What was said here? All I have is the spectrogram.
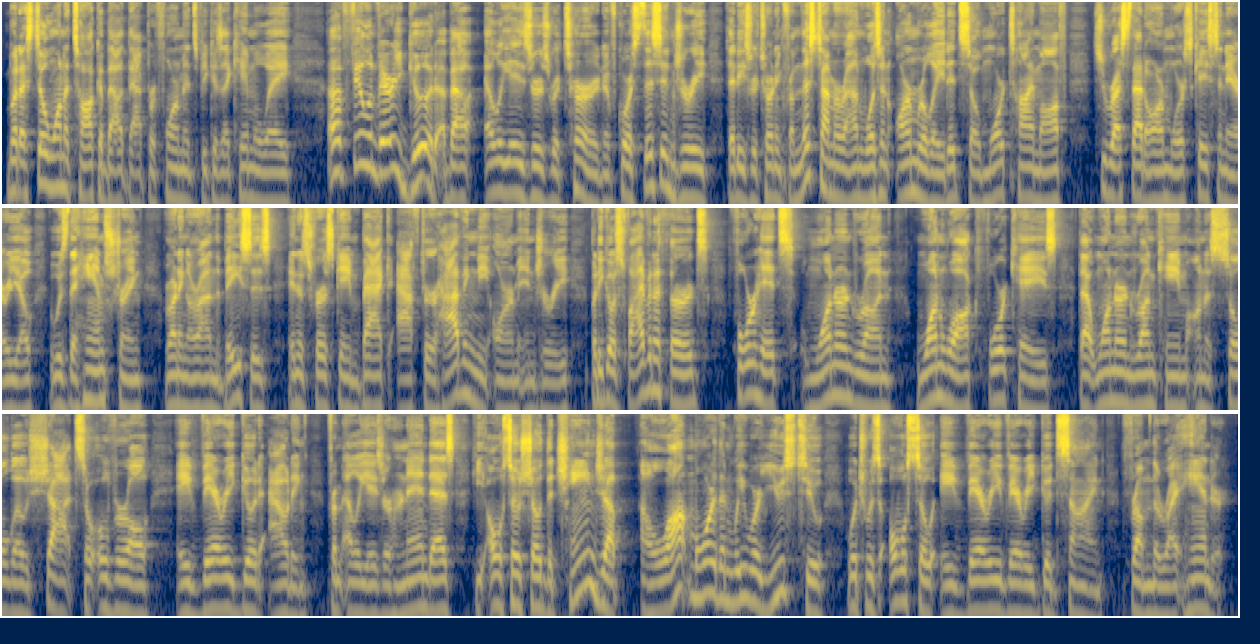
But I still want to talk about that performance because I came away uh, feeling very good about Elieser's return. Of course, this injury that he's returning from this time around wasn't arm related, so more time off to rest that arm, worst case scenario. It was the hamstring running around the bases in his first game back after having the arm injury. But he goes five and a thirds, four hits, one earned run, one walk, four Ks. That one earned run came on a solo shot. So overall, a very good outing from Elieser Hernandez. He also showed the changeup a lot more than we were used to, which was also a very, very good sign from the right hander.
